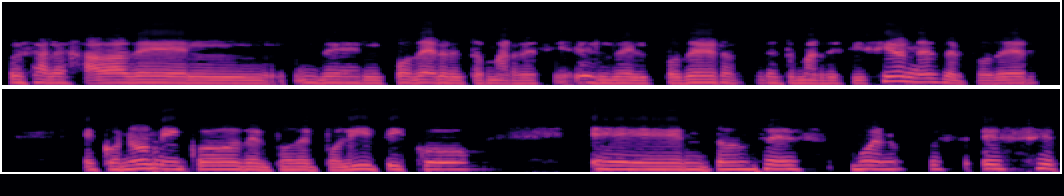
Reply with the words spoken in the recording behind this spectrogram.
pues alejada del, poder de tomar del poder de tomar decisiones, del poder económico, del poder político. Eh, entonces, bueno, pues ese,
